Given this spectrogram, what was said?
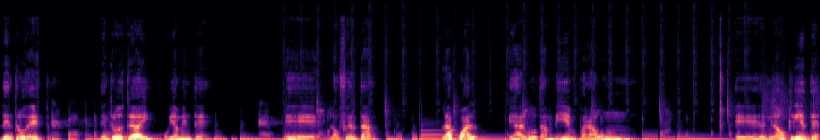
dentro de esto? Dentro de esto hay, obviamente, eh, la oferta, la cual es algo también para un eh, determinado cliente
